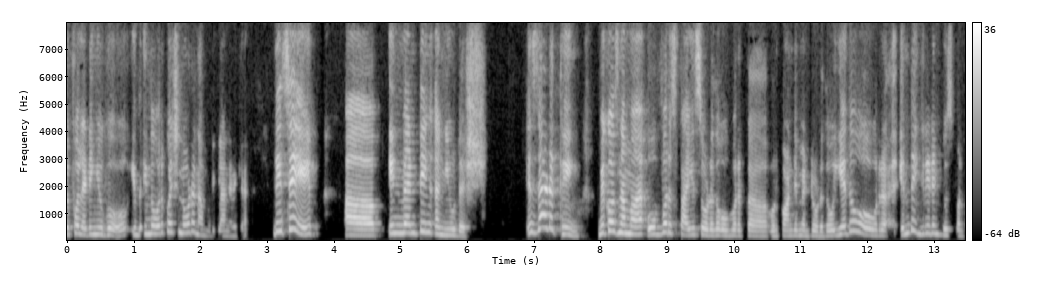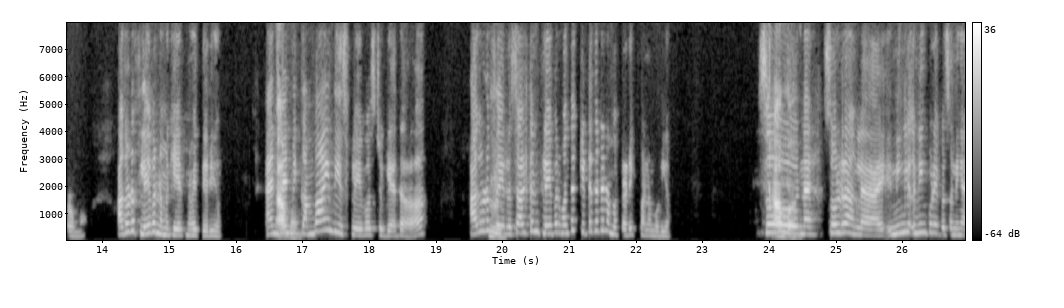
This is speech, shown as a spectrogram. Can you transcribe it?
before letting you go இந்த ஒரு கொஸ்டினோட நான் முடிக்கலாம்னு நினைக்கிறேன். Say inventing a new dish is that a thing because நம்ம ஒவ்வொரு ஸ்பைஸோடதோ ஒவ்வொரு ஒரு காண்டிமெண்டோடதோ ஏதோ ஒரு எந்த இன்கிரீடியன்ட் யூஸ் பண்றோமோ அதோட ஃபிளேவர் நமக்கு ஏற்கனவே தெரியும். அண்ட் when we ஆமாம். combine these flavors together அதோட. ரிசல்டன் ஃபிளேவர் வந்து கிட்டத்தட்ட நம்ம ப்ரெடிக்ட் பண்ண முடியும் சோ. சொல்றாங்களே நீங்க நீங்க கூட இப்ப சொன்னீங்க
